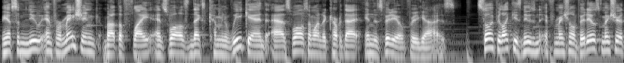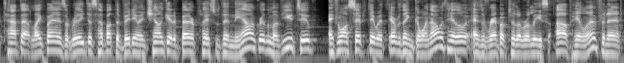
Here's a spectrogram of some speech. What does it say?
We have some new information about the flight as well as next coming weekend as well, as I wanted to cover that in this video for you guys. So if you like these news and informational videos, make sure to tap that like button as it really does help out the video and channel get a better place within the algorithm of YouTube. If you want to stay up to date with everything going on with Halo as a ramp up to the release of Halo Infinite,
